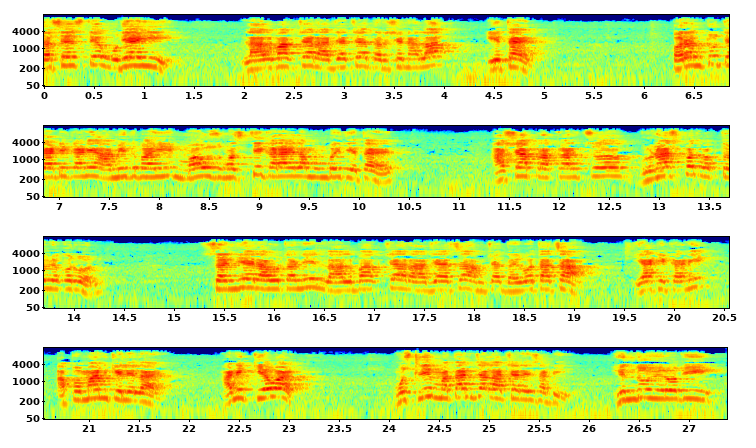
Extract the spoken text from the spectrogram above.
तसेच ते उद्याही लालबागच्या राजाच्या दर्शनाला येत आहेत परंतु त्या ठिकाणी अमितभाई मौज मस्ती करायला मुंबईत येत आहेत अशा प्रकारचं घृणास्पद वक्तव्य करून संजय राऊतांनी लालबागच्या राजाचा आमच्या दैवताचा या ठिकाणी अपमान केलेला आहे. आणि केवळ मुस्लिम मतांच्या लाचारीसाठी हिंदू विरोधी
